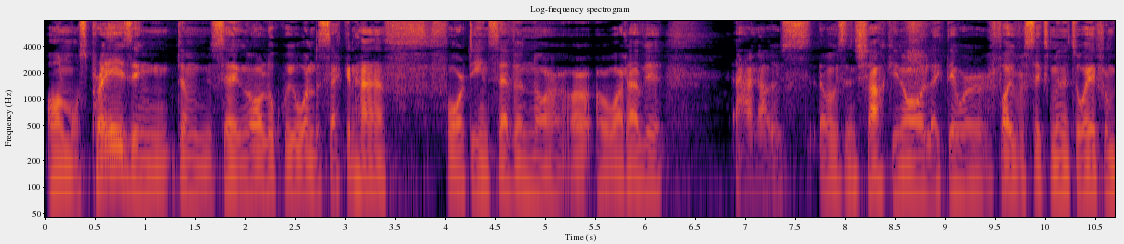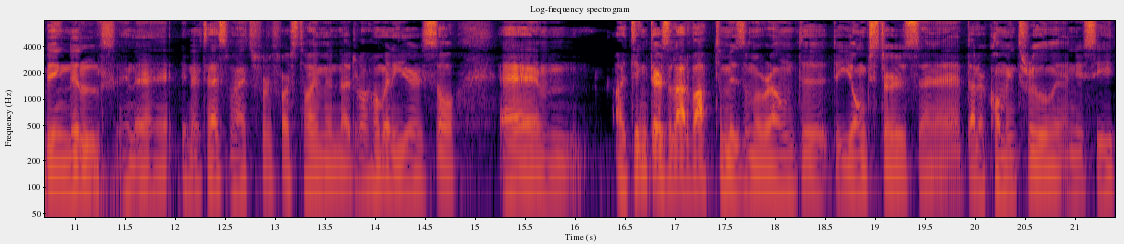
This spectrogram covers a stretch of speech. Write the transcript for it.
almost praising them, saying, "Oh, look, we won the second half, 14-7 or, or or what have you." And I was I was in shock, you know, like they were five or six minutes away from being nilled in a in a test match for the first time in I don't know how many years. So, um, I think there's a lot of optimism around the, the youngsters uh, that are coming through, and you see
